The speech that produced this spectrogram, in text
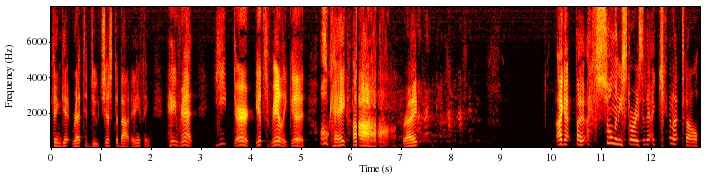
can get Rhett to do just about anything. Hey, Rhett, eat dirt. It's really good. Okay. Ah, right? I got I have so many stories today. I cannot tell.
